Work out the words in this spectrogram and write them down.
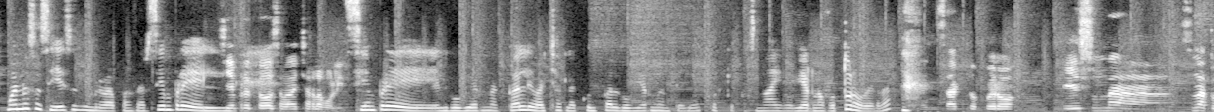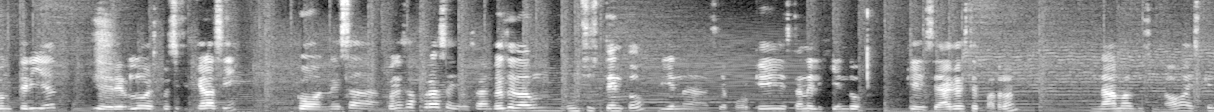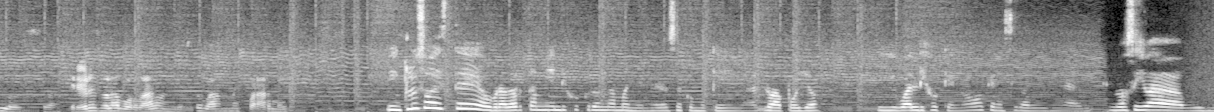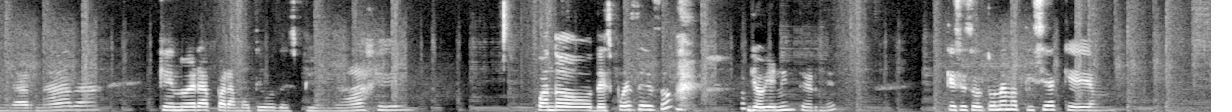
bueno eso sí eso siempre va a pasar siempre el Siempre todos se van a echar la bolita. siempre el gobierno actual le va a echar la culpa al gobierno anterior porque pues no hay gobierno futuro, ¿verdad? Exacto, pero es una, es una tontería quererlo especificar así con esa, con esa frase. O sea, en vez de dar un, sustento bien hacia por qué están eligiendo que se haga este padrón, nada más dicen, no, es que los anteriores no lo abordaron y esto va a mejorar mucho. Incluso este Obrador también dijo creo en la mañanera, o sea, como que lo apoyó. Igual dijo que no, que no se iba a vulnerar, no se iba a vulnerar nada, que no era para motivos de espionaje. Cuando después de eso, yo vi en internet que se soltó una noticia que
